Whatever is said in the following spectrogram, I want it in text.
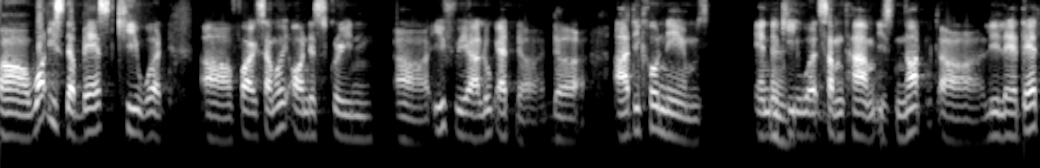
uh, what is the best keyword? Uh, for example, on the screen, uh, if we are look at the the article names and the Mm. keyword sometimes is not uh, related.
